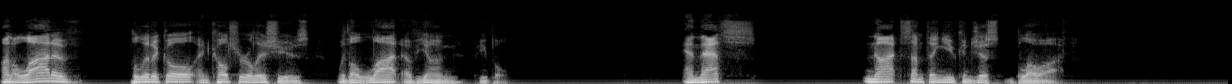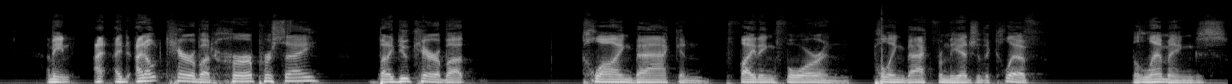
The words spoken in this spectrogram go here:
on a lot of political and cultural issues with a lot of young people. And that's not something you can just blow off. I mean, I, I, I don't care about her per se, but I do care about clawing back and fighting for and pulling back from the edge of the cliff the lemmings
